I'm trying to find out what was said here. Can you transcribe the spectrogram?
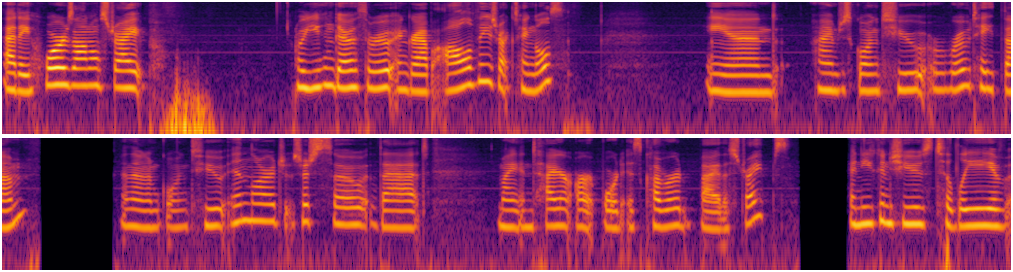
at a horizontal stripe or you can go through and grab all of these rectangles and I'm just going to rotate them and then I'm going to enlarge just so that my entire artboard is covered by the stripes. And you can choose to leave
